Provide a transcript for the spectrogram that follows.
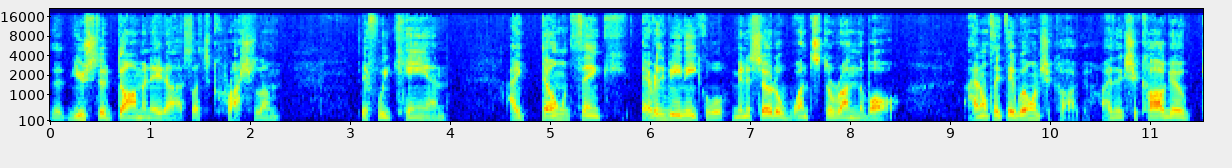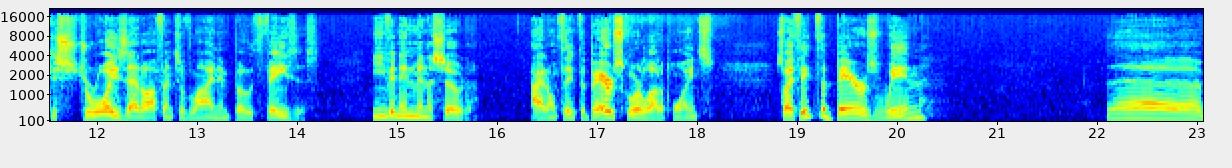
that used to dominate us. Let's crush them if we can. I don't think everything being equal, Minnesota wants to run the ball. I don't think they will in Chicago. I think Chicago destroys that offensive line in both phases, even in Minnesota. I don't think the Bears score a lot of points. So I think the Bears win. Uh,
